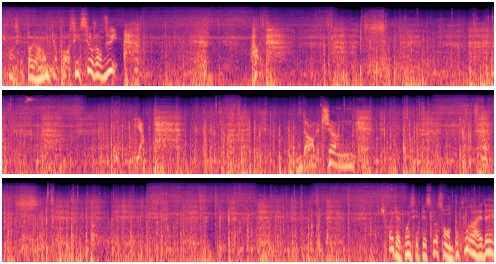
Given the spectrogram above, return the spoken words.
Je pense qu'il n'y a pas grand monde qui a passé ici aujourd'hui. Yep. Dans le chunk. À quel point ces pistes-là sont beaucoup ridées.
